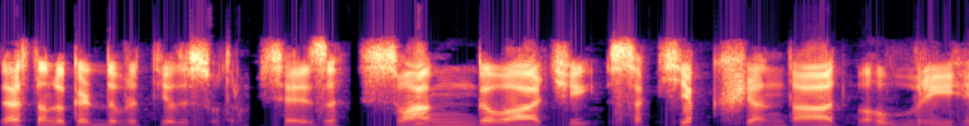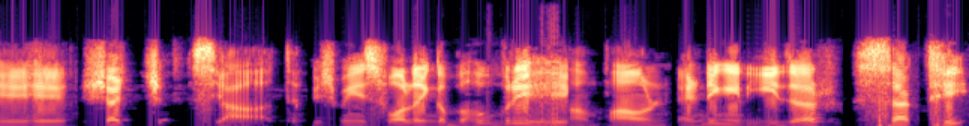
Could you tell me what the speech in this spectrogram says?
let's now look at the Vritti of this sutra. It says Swangavachi Sakyakshantat Bahuvrihehe Shach Syat, which means following a Bahuvrihi compound ending in either Sakti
